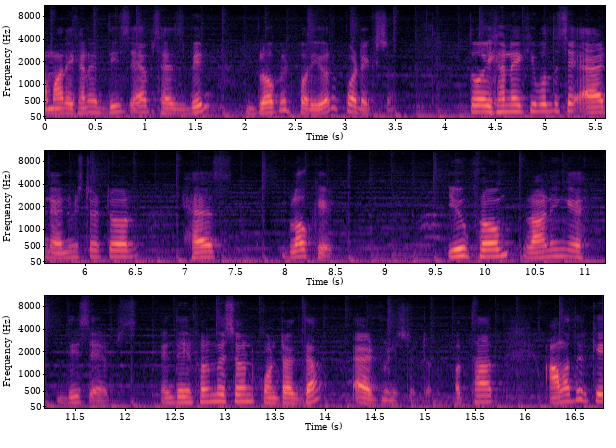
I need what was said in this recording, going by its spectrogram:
আমার এখানে this apps has been blocked for your protection তো এখানে কি বলতেছে and administrator has blocked you from running this apps in the information contact the administrator অর্থাৎ আমাদেরকে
